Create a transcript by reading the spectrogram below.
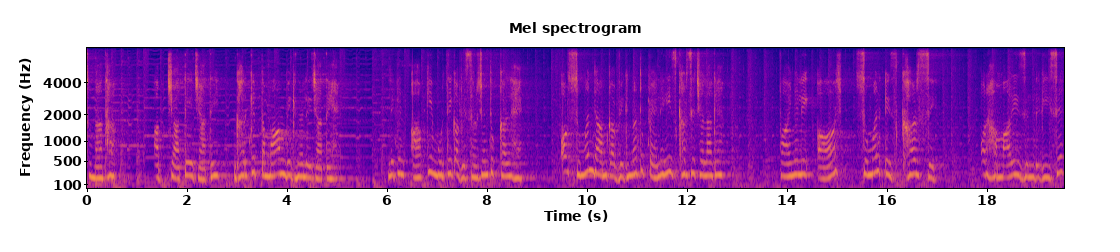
सुना था। अब जाते जाते घर के तमाम विघ्न ले जाते हैं। लेकिन आपकी मूर्ति का विसर्जन तो कल है और सुमन डाम का विघ्न तो पहले ही इस घर से चला गया। फाइनली आज सुमन इस घर से और हमारी ज़िंदगी से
